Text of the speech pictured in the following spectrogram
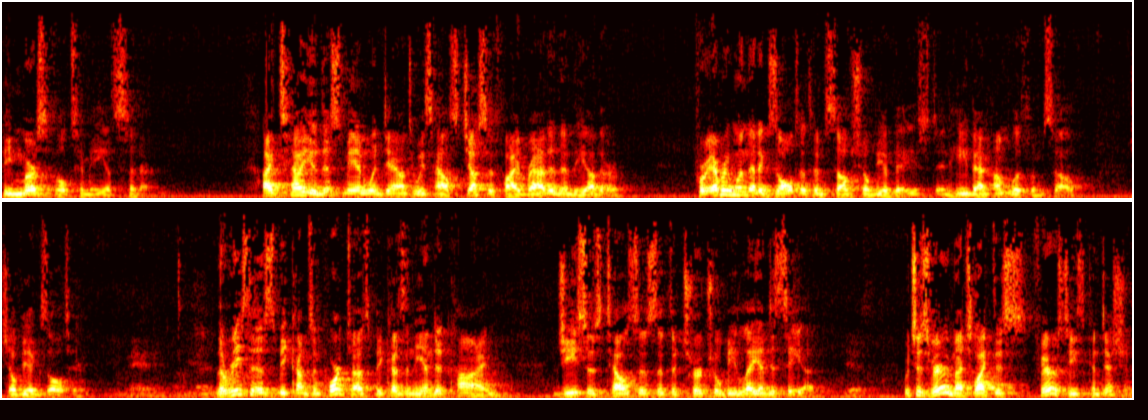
be merciful to me, a sinner. I tell you, this man went down to his house justified rather than the other. For everyone that exalteth himself shall be abased, and he that humbleth himself shall be exalted. Amen. The reason this becomes important to us because in the end of time, Jesus tells us that the church will be Laodicea, yes. which is very much like this Pharisee's condition.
